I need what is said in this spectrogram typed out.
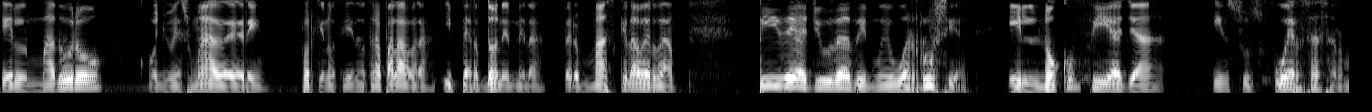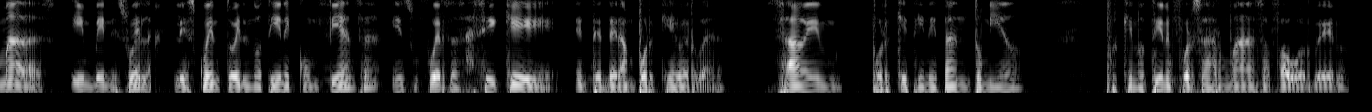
el maduro coño de su madre, porque no tiene otra palabra, y perdónenmela, pero más que la verdad, pide ayuda de nuevo a Rusia. Él no confía ya en sus fuerzas armadas en Venezuela. Les cuento, él no tiene confianza en sus fuerzas, así que entenderán por qué, ¿verdad? ¿Saben por qué tiene tanto miedo? Porque no tiene fuerzas armadas a favor de él.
